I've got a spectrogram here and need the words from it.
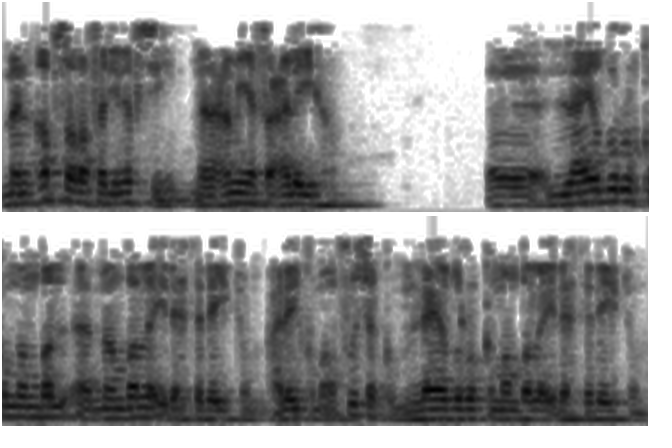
من أبصر فلنفسه من عمي فعليها. آه، لا يضركم من ضل, من ضل إذا اهتديتم. عليكم أنفسكم لا يضركم من ضل إذا اهتديتم.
